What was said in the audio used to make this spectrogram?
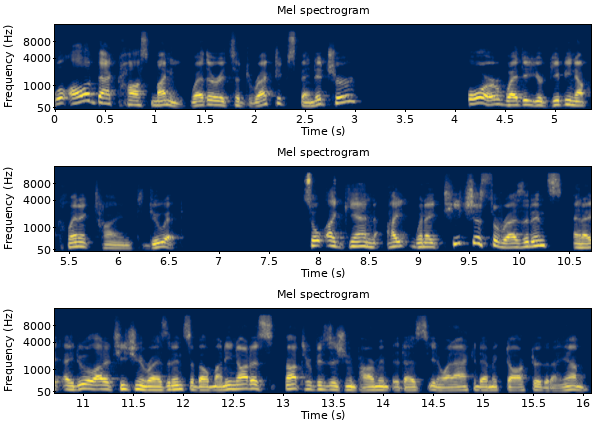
Well, all of that costs money, whether it's a direct expenditure or whether you're giving up clinic time to do it. So again, I when I teach this to residents, and I, I, do a lot of teaching to residents about money, not as not through physician empowerment, but as you know, an academic doctor that I am,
